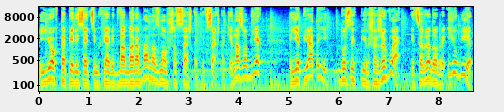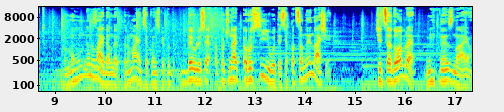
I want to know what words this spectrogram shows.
Йок та 57 Хеві. Два барабана знов що все ж таки, все ж таки. Нас об'єкт є п'ятий, до сих пір ще живе. І це вже добре. І об'єкт. Ну, я не знаю, де вони тримаються. В принципі, дивлюся, починають розсіюватися пацани наші. Чи це добре? Не знаю.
